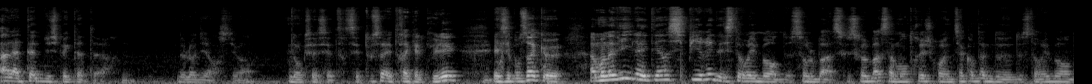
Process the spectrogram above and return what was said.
à la tête du spectateur, Mm. de l'audience, tu vois. Donc c'est, tout ça est très calculé. Et c'est pour ça que, à mon avis, il a été inspiré des storyboards de Saul Bass. Parce que Saul Bass a montré, je crois, une cinquantaine de, de storyboards,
